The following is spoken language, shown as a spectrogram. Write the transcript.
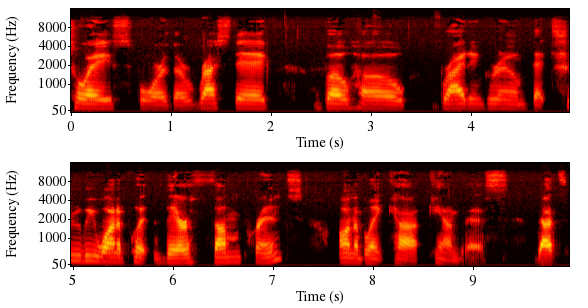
choice for the rustic, boho, bride and groom that truly want to put their thumbprint on a blank ca- canvas. That's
